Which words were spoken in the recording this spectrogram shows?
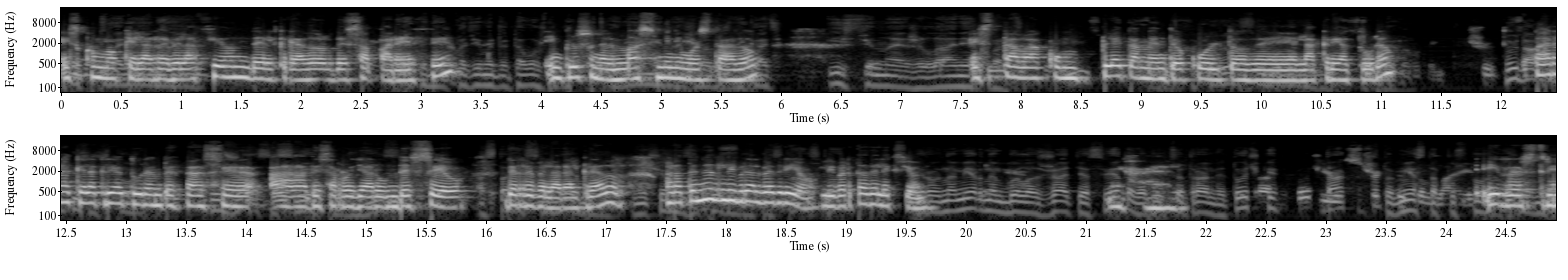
Es como que la revelación del Creador desaparece, incluso en el más mínimo estado. Estaba completamente oculto de la criatura para que la criatura empezase a desarrollar un deseo de revelar al Creador, para tener libre albedrío, libertad de elección. Y restringió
